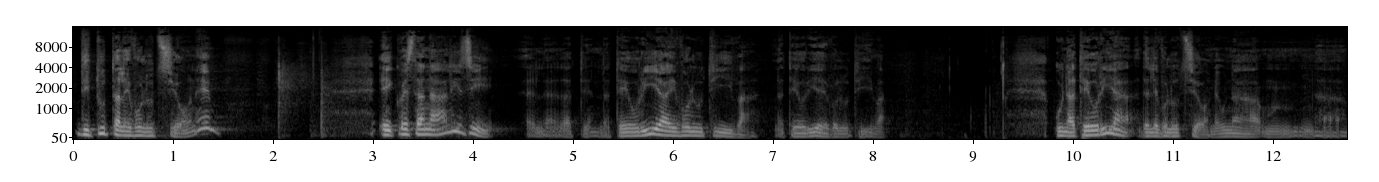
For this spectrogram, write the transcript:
di tutta l'evoluzione, e questa analisi, eh, la, la, teoria evolutiva, la teoria evolutiva, una teoria dell'evoluzione, una, una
